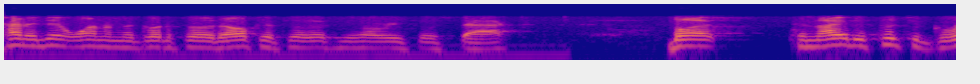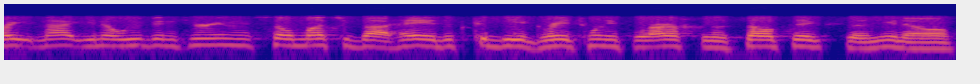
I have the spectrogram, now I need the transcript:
kind of didn't want him to go to Philadelphia. Philadelphia's already so stacked. But tonight is such a great night. You know, we've been hearing so much about, hey, this could be a great 24 hours for the Celtics, and you know,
